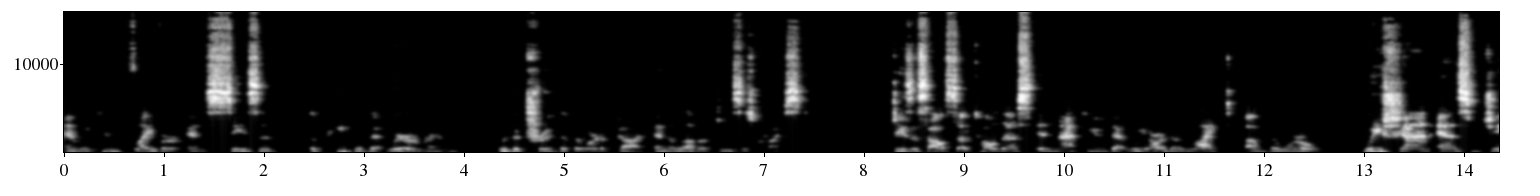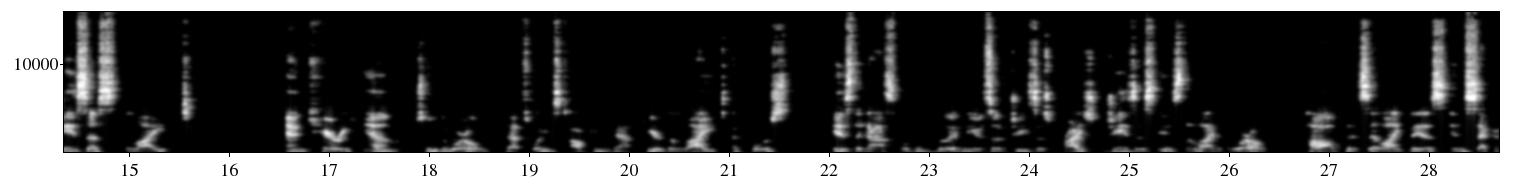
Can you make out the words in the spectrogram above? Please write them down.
and we can flavor and season the people that we're around with the truth of the Word of God and the love of Jesus Christ. Jesus also told us in Matthew that we are the light of the world. We shine as Jesus' light and carry him to the world. That's what he's talking about here. The light, of course, is the gospel, the good news of Jesus Christ. Jesus is the light of the world. Paul puts it like this in 2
